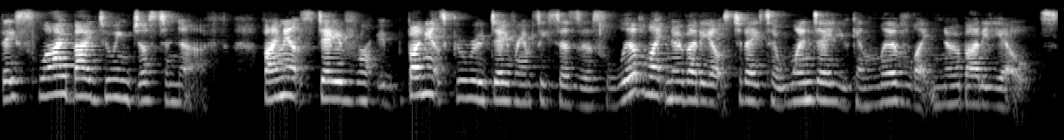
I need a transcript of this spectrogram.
They slide by doing just enough. Finance Dave, finance guru Dave Ramsey says this: live like nobody else today, so one day you can live like nobody else.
